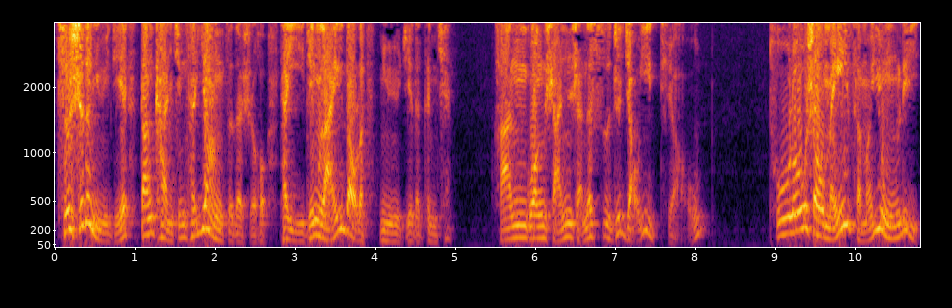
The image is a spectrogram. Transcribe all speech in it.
此时的女杰当看清他样子的时候，他已经来到了女杰的跟前，寒光闪闪的四只脚一挑，土楼兽没怎么用力，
